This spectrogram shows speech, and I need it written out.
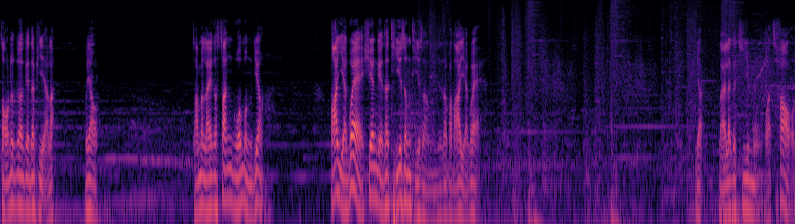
枣子哥给他撇了，不要了。咱们来个三国猛将，打野怪先给他提升提升，你知道吧？打野怪。呀，来了个基姆，我操了！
